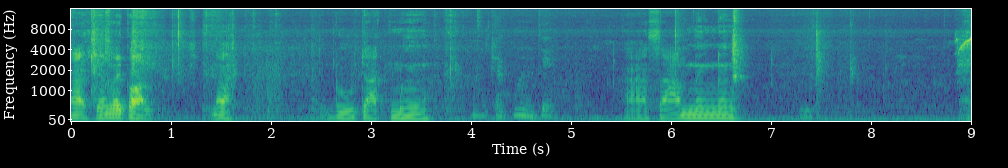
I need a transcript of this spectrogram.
อ่าเขียนไว้ก่อนเนาะ ดูจากมืออืมจากมือติอ่าสามหนึ่งหนึ่งอ่า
